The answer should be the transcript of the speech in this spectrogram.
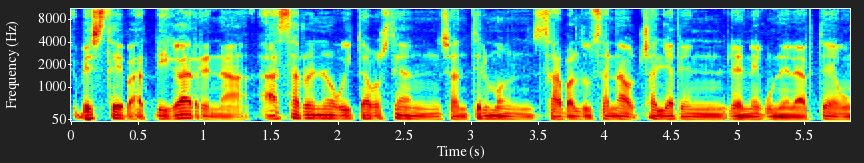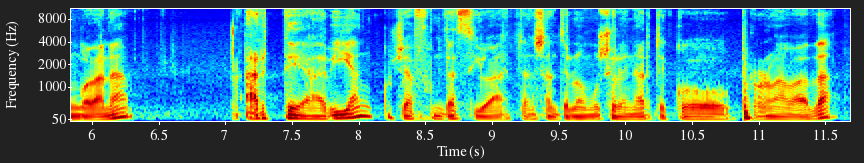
Beste bat, bigarrena, azarroen hogeita bostean Santelmon zabaldu zena otxailaren lehen egunen arte egungo dana. Artea abian, kutsa fundazioa eta Santelmon musoren arteko programa bat da.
